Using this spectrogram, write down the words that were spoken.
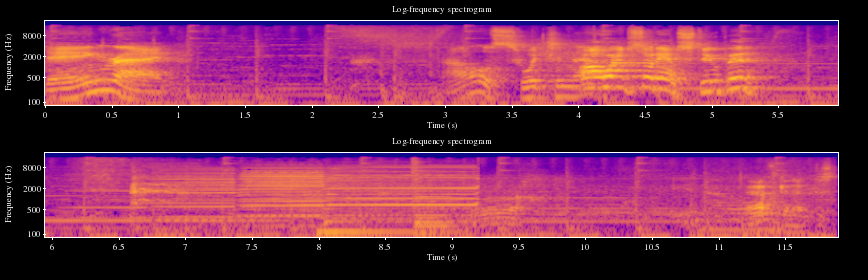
Dang right. Oh, switching that. Oh, I'm so damn stupid. That's gonna just,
